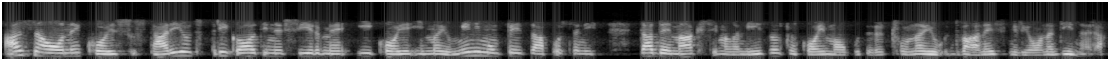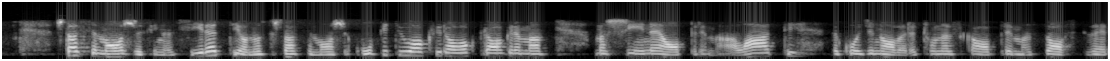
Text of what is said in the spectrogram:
a za one koje su starije od 3 godine firme i koje imaju minimum 5 zaposlenih tada je maksimalan iznos na koji mogu da računaju 12 miliona dinara. Šta se može finansirati, odnosno šta se može kupiti u okviru ovog programa? Mašine, oprema, alati, takođe nova računarska oprema, softver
